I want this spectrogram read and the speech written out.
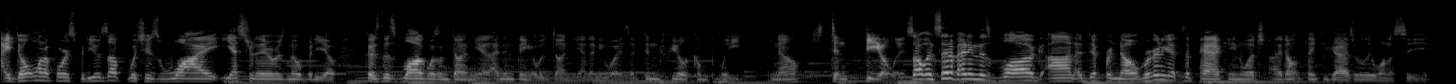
I don't want to force videos up, which is why yesterday there was no video. Because this vlog wasn't done yet. I didn't think it was done yet anyways. It didn't feel complete. You know, just didn't feel it. So instead of ending this vlog on a different note, we're gonna get to packing, which I don't think you guys really want to see.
